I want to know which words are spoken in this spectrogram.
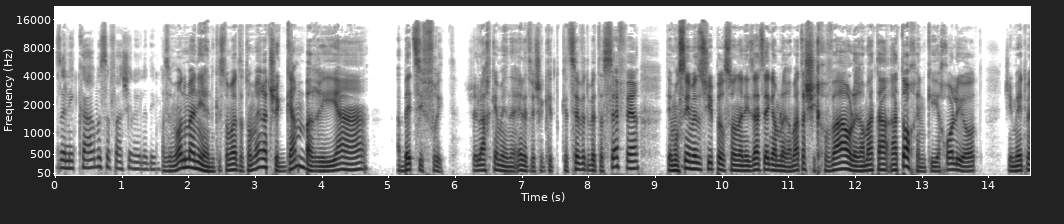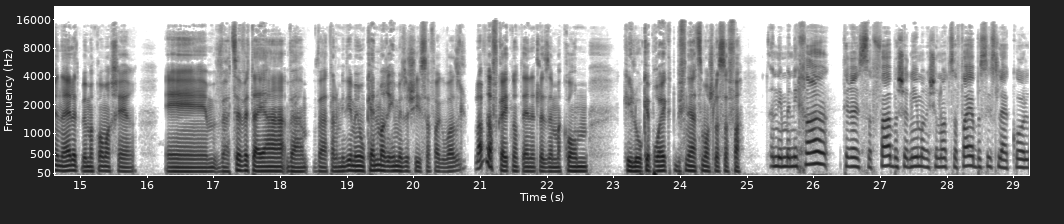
זה ניכר בשפה של הילדים. אז זה מאוד מעניין, כי זאת אומרת, את אומרת שגם בראייה הבית ספרית שלך כמנהלת וכצוות בית הספר, אתם עושים איזושהי פרסונליזציה גם לרמת השכבה או לרמת התוכן, כי יכול להיות שאם היית מנהלת במקום אחר, אמ, והצוות היה, וה, והתלמידים היו כן מראים איזושהי שפה גבוהה, אז לאו דווקא היית נותנת לזה מקום, כאילו, כפרויקט בפני עצמו של השפה. אני מניחה, תראה, שפה בשנים הראשונות, שפה היא הבסיס להכל.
